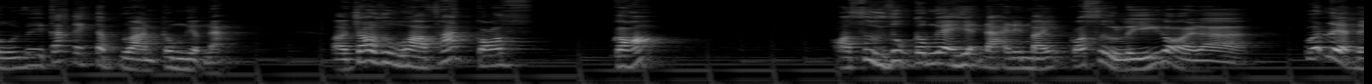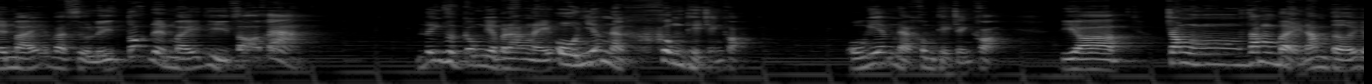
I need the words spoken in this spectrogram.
đối với các cái tập đoàn công nghiệp nặng à, cho dù Hòa Phát có có họ sử dụng công nghệ hiện đại đến mấy có xử lý gọi là quyết liệt đến mấy và xử lý tốt đến mấy thì rõ ràng lĩnh vực công nghiệp nặng này ô nhiễm là không thể tránh khỏi. Ô nhiễm là không thể tránh khỏi. Thì uh, trong dăm 7 năm tới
